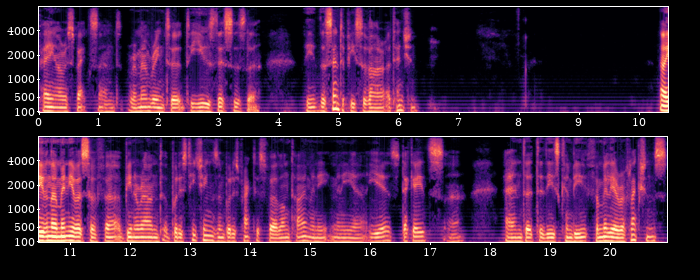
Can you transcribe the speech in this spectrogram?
paying our respects and remembering to, to use this as the, the, the centerpiece of our attention. Now, even though many of us have uh, been around Buddhist teachings and Buddhist practice for a long time, many many uh, years, decades, uh, and that these can be familiar reflections,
